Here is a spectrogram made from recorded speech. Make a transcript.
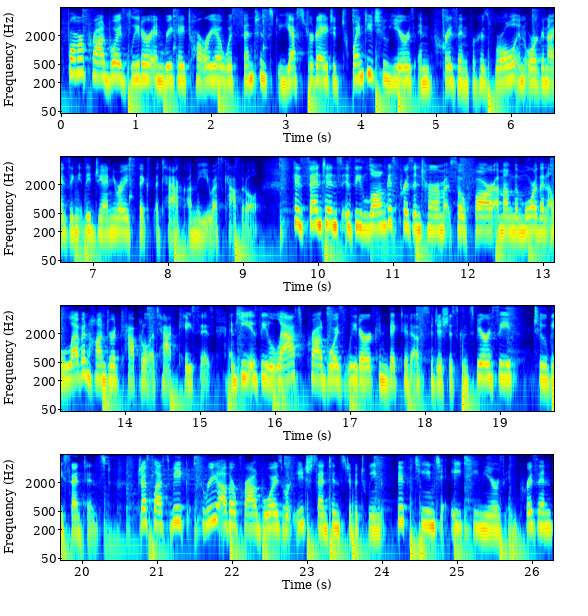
Former Proud Boys leader Enrique Tarrio was sentenced yesterday to 22 years in prison for his role in organizing the January 6th attack on the U.S. Capitol. His sentence is the longest prison term so far among the more than 1,100 Capitol attack cases, and he is the last Proud Boys leader convicted of seditious conspiracy to be sentenced. Just last week, three other Proud Boys were each sentenced to between 15 to 18 years in prison.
